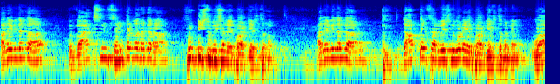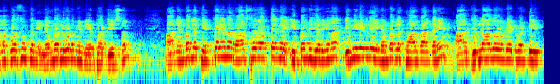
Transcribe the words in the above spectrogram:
అదేవిధంగా వ్యాక్సిన్ సెంటర్ల దగ్గర ఫుడ్ డిస్ట్రిబ్యూషన్ ఏర్పాటు చేస్తున్నాం. అదేవిధంగా డాక్టర్ సర్వీసులు కూడా ఏర్పాటు చేస్తున్నాం మేము. వాళ్ళ కోసం కొన్ని నెంబర్లు కూడా మేము ఏర్పాటు చేసినాం. ఆ నెంబర్లకు ఎక్కడైనా రాష్ట్ర వ్యాప్తంగా ఇబ్బంది జరిగినా ఇమీడియట్గా ఈ నెంబర్లకు కాల్ రాగానే ఆ జిల్లాలో ఉండేటువంటి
